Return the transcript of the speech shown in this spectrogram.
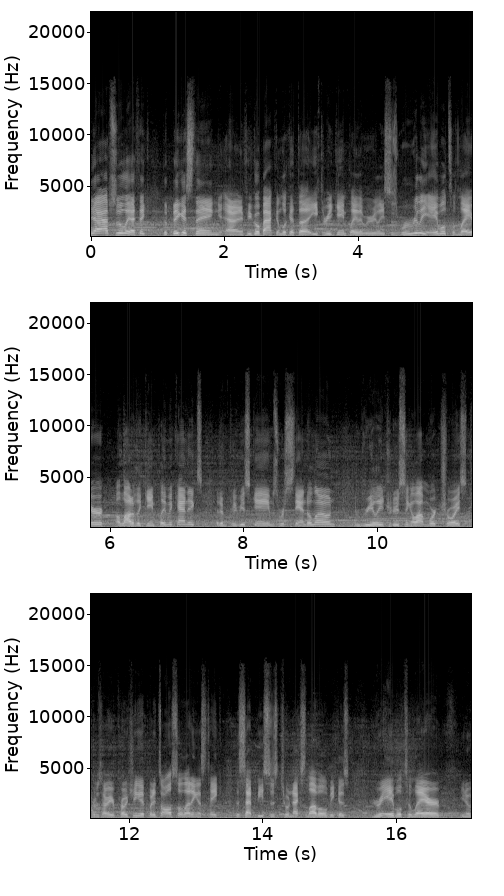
Yeah, absolutely. I think the biggest thing, uh, if you go back and look at the E3 gameplay that we released, is we're really able to layer a lot of the gameplay mechanics that in previous games were standalone and really introducing a lot more choice in terms of how you're approaching it, but it's also letting us take the set pieces to a next level because you're able to layer you know,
